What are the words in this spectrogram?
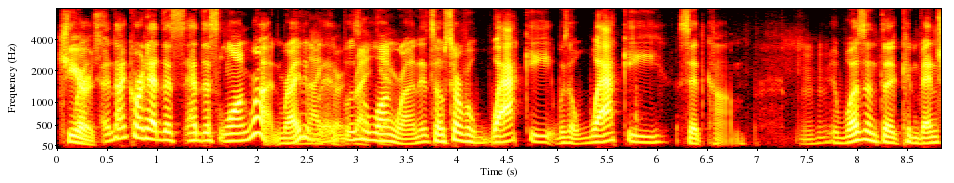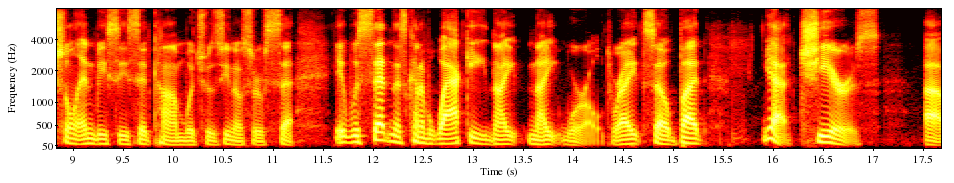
Cheers. Right. And Night Court had this had this long run, right? It, it, was right, a long yeah. run. It's a sort of a wacky. It was a wacky sitcom. Mm-hmm. It wasn't the conventional NBC sitcom, which was you know sort of set. It was set in this kind of wacky night night world, right? So, but yeah, Cheers, uh,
